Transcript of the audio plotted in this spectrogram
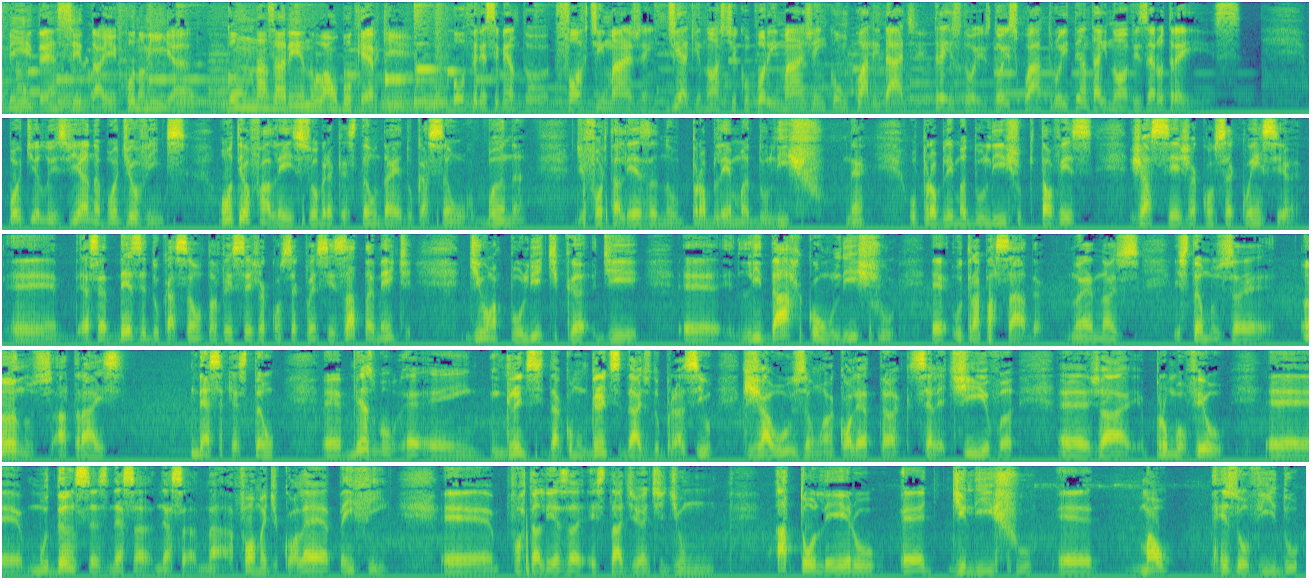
sobe e desce da economia. Com Nazareno Albuquerque. Oferecimento: Forte Imagem. Diagnóstico por imagem com qualidade. 3224-8903. Bom dia, Luiz Viana. Bom dia, ouvintes. Ontem eu falei sobre a questão da educação urbana de Fortaleza no problema do lixo né? O problema do lixo, que talvez já seja consequência, é, essa deseducação talvez seja consequência exatamente de uma política de é, lidar com o lixo é, ultrapassada. Não é? Nós estamos é, anos atrás nessa questão, é, mesmo é, é, em, em grandes cidades, como grandes cidades do Brasil, que já usam a coleta seletiva, é, já promoveu é, mudanças nessa, nessa na forma de coleta, enfim. É, Fortaleza está diante de um atoleiro de lixo mal resolvido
